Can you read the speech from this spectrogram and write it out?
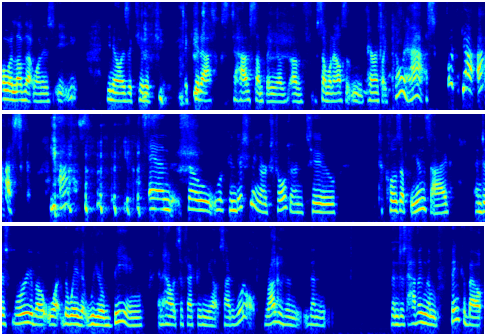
Oh i love that one is you know as a kid if a kid asks to have something of, of someone else parents like don't ask. Fuck yeah ask ask. Yes. and so we're conditioning our children to to close up the inside and just worry about what the way that we are being and how it's affecting the outside world rather than than than just having them think about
